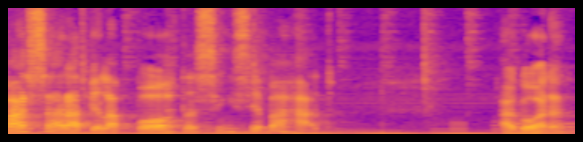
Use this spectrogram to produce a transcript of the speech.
passará pela porta sem ser barrado. Agora,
